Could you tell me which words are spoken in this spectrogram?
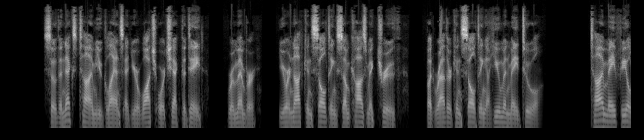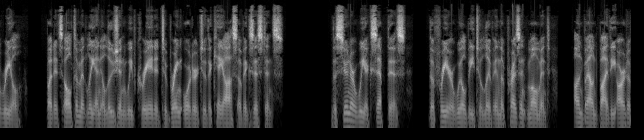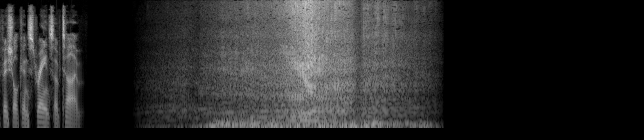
So the next time you glance at your watch or check the date, remember, you're not consulting some cosmic truth, but rather consulting a human-made tool. Time may feel real, but it's ultimately an illusion we've created to bring order to the chaos of existence. The sooner we accept this, the freer we'll be to live in the present moment, unbound by the artificial constraints of time.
